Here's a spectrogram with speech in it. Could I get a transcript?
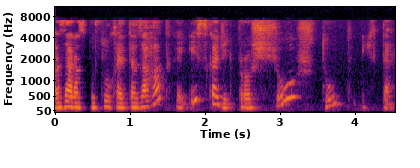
а зараз послухайте загадки і скажіть, про що ж тут йде.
